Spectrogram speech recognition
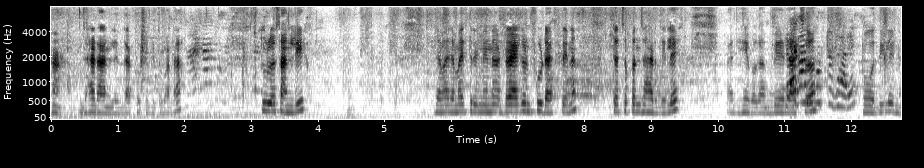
हां झाडं आणलेत दाखवते मी तुम्हाला. तुळस आणली. ज्या माझ्या मैत्रिणीनं ड्रॅगन फ्रूट असते ना त्याचं पण झाड दिले. आणि हे बघा बेलाचं हो दिले ना.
